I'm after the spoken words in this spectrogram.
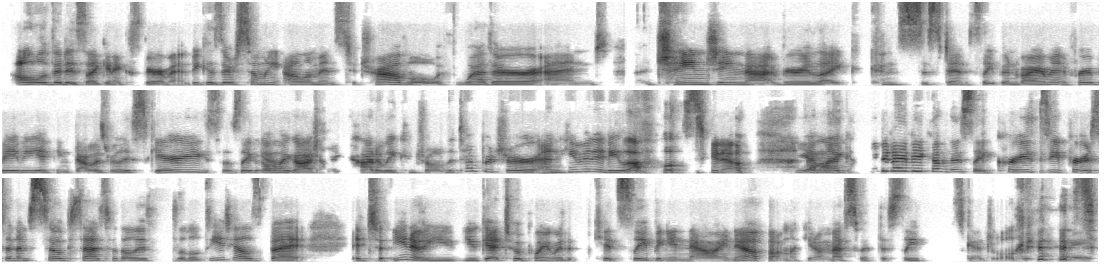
all of it is like an experiment because there's so many elements to travel with weather and changing that very like consistent sleep environment for a baby. I think that was really scary. So I was like, oh yeah. oh my gosh, like how do we control the temperature and humidity levels? You know, yeah. I'm like, how did I become this like crazy person? I'm so obsessed with all these little details, but it's you know, you you get to a point where the kid's sleeping, and now I know I'm like, you know, mess with the sleep schedule. right.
